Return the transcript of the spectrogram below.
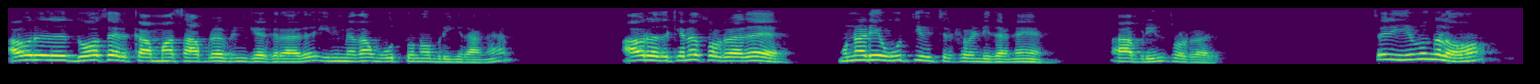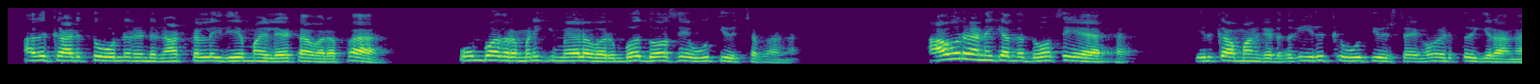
அவர் தோசை இருக்காம்மா சாப்பிட அப்படின்னு கேட்குறாரு இனிமேல் தான் ஊற்றணும் அப்படிங்கிறாங்க. அவர் அதுக்கு என்ன சொல்கிறாரு முன்னாடியே ஊற்றி வச்சுருக்க வேண்டிதானே அப்படின்னு சொல்கிறாரு சரி இவங்களும் அதுக்கு அடுத்து ஒன்று ரெண்டு நாட்களில் இதே மாதிரி லேட்டாக வரப்போ ஒம்பதரை மணிக்கு மேலே வரும்போது தோசையை ஊற்றி வச்சிடுறாங்க. அவர் அன்னைக்கு அந்த தோசையை இருக்காமான்னு கேட்டதுக்கு இருக்கு ஊற்றி வச்சிட்டாங்க எடுத்து வைக்கிறாங்க.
